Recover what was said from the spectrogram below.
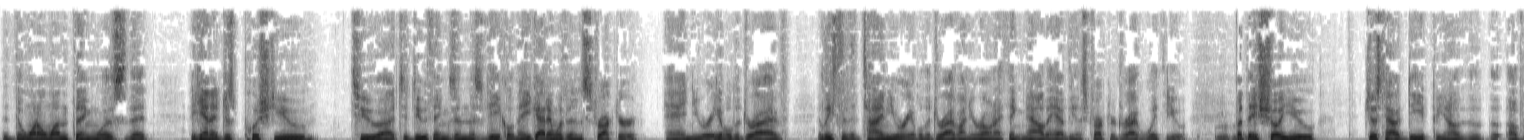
the, the 101 thing was that, again, it just pushed you to uh, to do things in this vehicle. Now you got in with an instructor, and you were able to drive. At least at the time, you were able to drive on your own. I think now they have the instructor drive with you, but they show you just how deep, you know, the, the, of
